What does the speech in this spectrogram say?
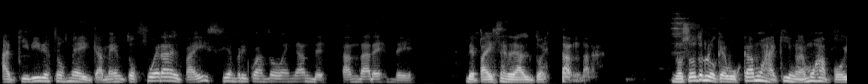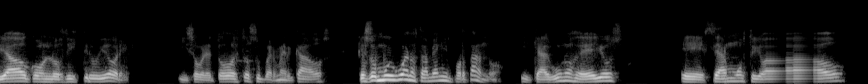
adquirir estos medicamentos fuera del país, siempre y cuando vengan de estándares de, de países de alto estándar. Nosotros lo que buscamos aquí, nos hemos apoyado con los distribuidores y sobre todo estos supermercados, que son muy buenos también importando y que algunos de ellos eh, se han motivado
